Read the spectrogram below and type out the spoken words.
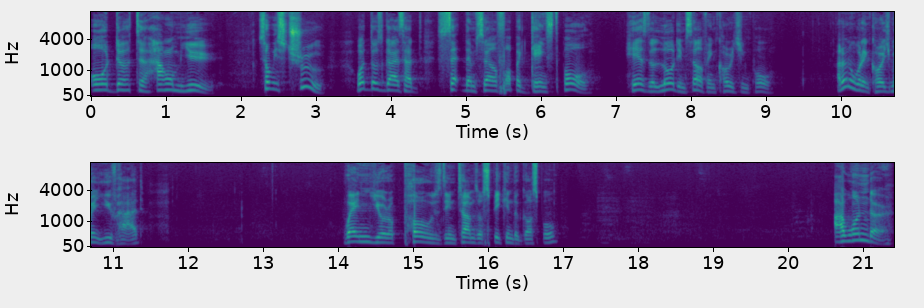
order to harm you. So it's true. What those guys had set themselves up against Paul. Here's the Lord Himself encouraging Paul. I don't know what encouragement you've had when you're opposed in terms of speaking the gospel. I wonder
